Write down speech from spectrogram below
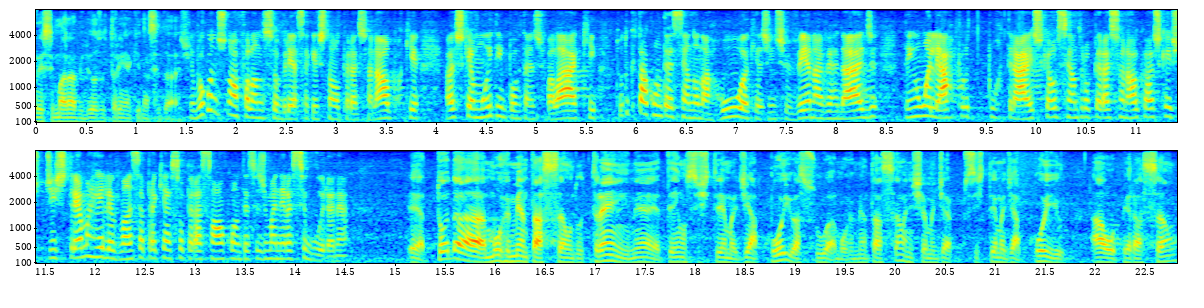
com esse maravilhoso trem aqui na cidade. Eu vou continuar falando sobre essa questão operacional, porque acho que é muito importante falar que tudo que está acontecendo na rua, que a gente vê, na verdade, tem um olhar por, por trás, que é o centro operacional, que eu acho que é de extrema relevância para que essa operação aconteça de maneira segura, né? É, toda a movimentação do trem né, tem um sistema de apoio à sua movimentação, a gente chama de sistema de apoio à operação,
